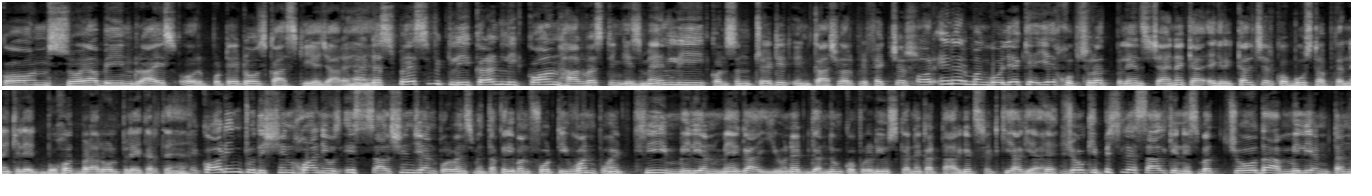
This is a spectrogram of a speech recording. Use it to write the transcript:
कॉर्न सोयाबीन राइस और पोटैटोज कास्ट किए जा रहे हैं। Specifically currently corn harvesting is mainly concentrated in Kashgar prefecture और इनर मंगोलिया के ये खूबसूरत प्लेन्स चाइना का एग्रीकल्चर को बूस्ट अप करने के लिए एक बहुत बड़ा रोल प्ले करते हैं। अकॉर्डिंग टू दिनख्वा न्यूज़ इस साल शिंजियान प्रोविंस में तकरीबन 41.3 मिलियन मेगा यूनिट गंदम को प्रोड्यूस करने का टारगेट सेट किया गया है जो कि पिछले साल की नस्बत 14 मिलियन टन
